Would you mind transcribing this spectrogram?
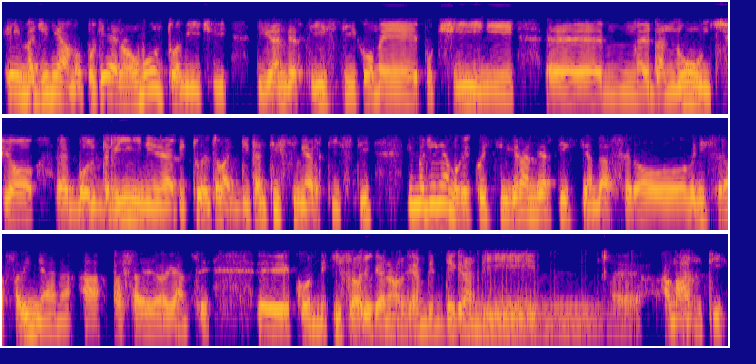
e immaginiamo, poiché erano molto amici di grandi artisti come Puccini, ehm, D'Annunzio, eh, Boldrini nella pittura, insomma di tantissimi artisti, immaginiamo che questi grandi artisti andassero, venissero a Favignana a passare le vacanze eh, con i Florio che erano grandi, dei grandi mh, eh, amanti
